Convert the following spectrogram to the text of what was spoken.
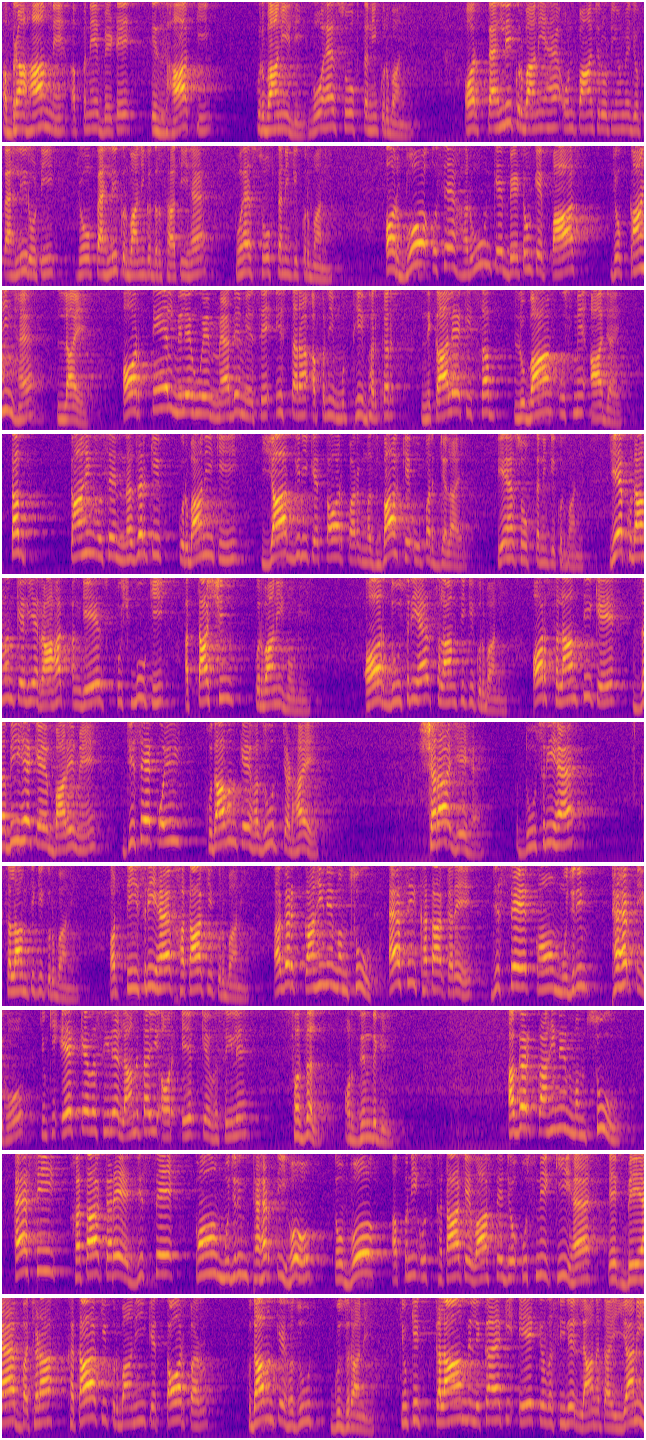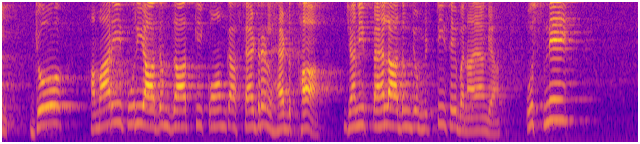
ابراہم نے اپنے بیٹے اظہاق کی قربانی دی، وہ ہے سوخ تنی قربانی۔ اور پہلی قربانی ہے ان پانچ روٹیوں میں جو پہلی روٹی جو پہلی قربانی کو درساتی ہے، وہ ہے سوخ تنی کی قربانی۔ اور وہ اسے ہرون کے بیٹوں کے پاس جو کاہن ہے، لائے۔ اور تیل ملے ہوئے میدے میں سے اس طرح اپنی مٹھی بھر کر نکالے کہ سب لبان اس میں آ جائے۔ تب کاہن اسے نظر کی قربانی کی یادگیری کے طور پر مذباح کے اوپر جلائے۔ یہ ہے سوختنی کی قربانی۔ یہ خداون کے لیے راحت، انگیز، خوشبو کی اتاشن قربانی ہوگی۔ اور دوسری ہے سلامتی کی قربانی۔ اور سلامتی کے زبیحے کے بارے میں جسے کوئی خداون کے حضور چڑھائے شرح یہ ہے۔ دوسری ہے سلامتی کی قربانی۔ اور تیسری ہے خطا کی قربانی۔ اگر کاہن ممسو ایسی خطا کرے جس سے قوم مجرم ٹھہرتی ہو، کیونکہ ایک کے وسیلے لانتائی اور ایک کے وسیلے فضل اور زندگی۔ اگر کاہن ممسو ایسی خطا کرے جس سے قوم مجرم ٹھہرتی ہو، تو وہ اپنی اس خطا کے واسطے جو اس نے کی ہے، ایک بے عیب بچڑا خطا کی قربانی کے طور پر خداوند کے حضور گزرانے۔ کیونکہ کلام میں لکھا ہے کہ ایک وسیلے لانت آئی یعنی جو ہماری پوری آدم ذات کی قوم کا فیڈرل ہیڈ تھا یعنی پہلا آدم جو مٹی سے بنایا گیا، اس نے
